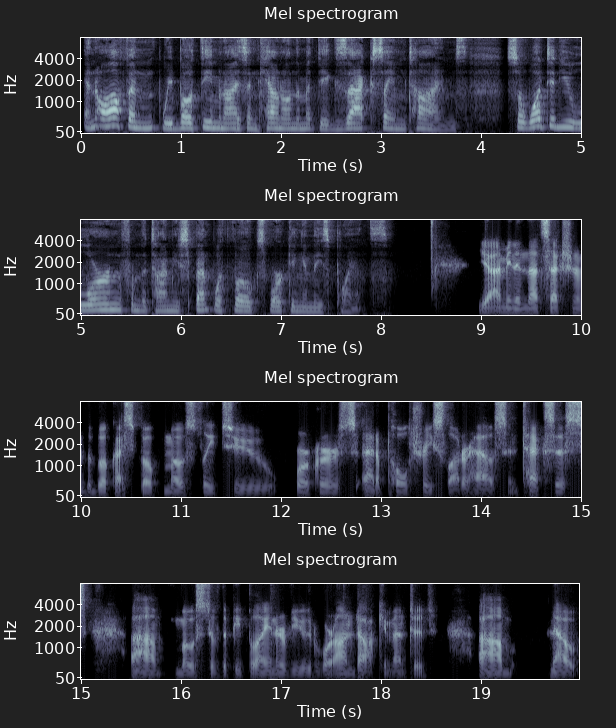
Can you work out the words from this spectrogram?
And often we both demonize and count on them at the exact same times. So, what did you learn from the time you spent with folks working in these plants? Yeah, I mean, in that section of the book, I spoke mostly to workers at a poultry slaughterhouse in Texas. Um, most of the people I interviewed were undocumented. Um, now,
